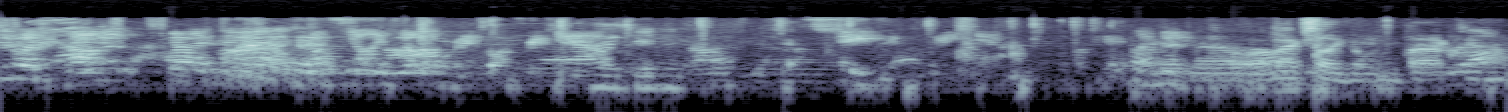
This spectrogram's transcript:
is what the comments guy did. Yelling no, freaking out. Hey, No, I'm actually going back in.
